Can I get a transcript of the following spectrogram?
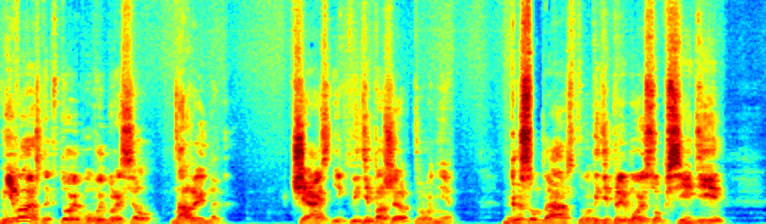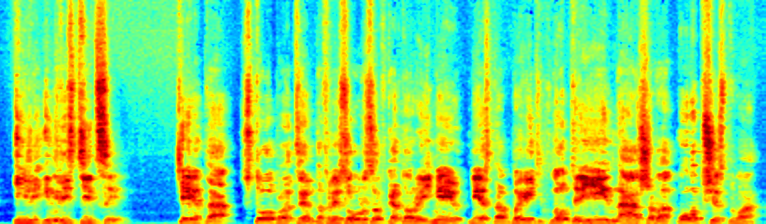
Неважно, кто его выбросил на рынок. Частник в виде пожертвования, государство в виде прямой субсидии или инвестиции. Это 100% ресурсов, которые имеют место быть внутри нашего общества.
